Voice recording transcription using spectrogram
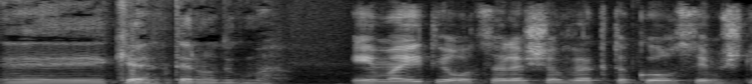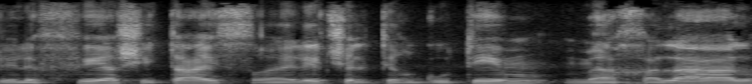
אה, כן, תן לו דוגמה. אם הייתי רוצה לשווק את הקורסים שלי לפי השיטה הישראלית של תרגותים מהחלל,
